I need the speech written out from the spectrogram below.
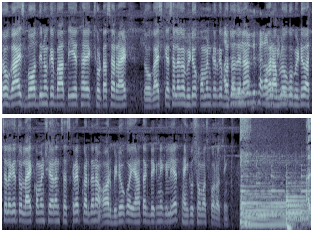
तो गाइस बहुत दिनों के बाद ये था एक छोटा सा राइड तो गाइस कैसा लगा वीडियो कमेंट करके बता देना। अगर आप लोगों को वीडियो अच्छा लगे तो like comment share and subscribe कर देना। और वीडियो को यहाँ तक देखने के लिए thank you so much for watching I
